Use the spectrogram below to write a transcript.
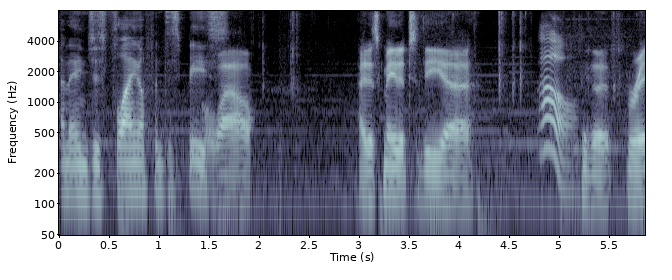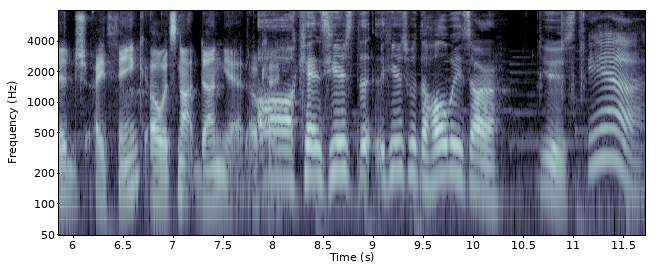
and then just flying up into space? Oh, wow. I just made it to the uh Oh, to the bridge, I think. Oh, it's not done yet. Okay. Oh, Kens, here's the here's where the hallways are used. yeah.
